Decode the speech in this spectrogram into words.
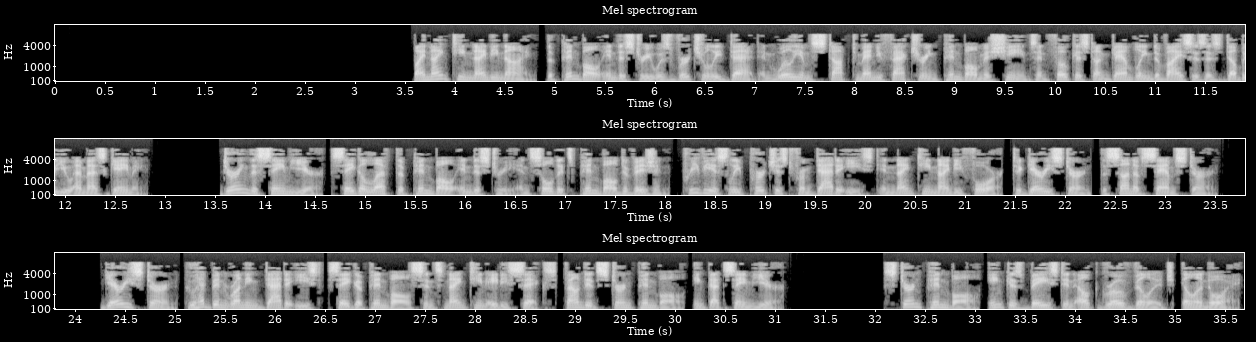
By 1999, the pinball industry was virtually dead and Williams stopped manufacturing pinball machines and focused on gambling devices as WMS Gaming. During the same year, Sega left the pinball industry and sold its pinball division, previously purchased from Data East in 1994, to Gary Stern, the son of Sam Stern. Gary Stern, who had been running Data East, Sega Pinball since 1986, founded Stern Pinball, Inc. that same year. Stern Pinball, Inc. is based in Elk Grove Village, Illinois.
